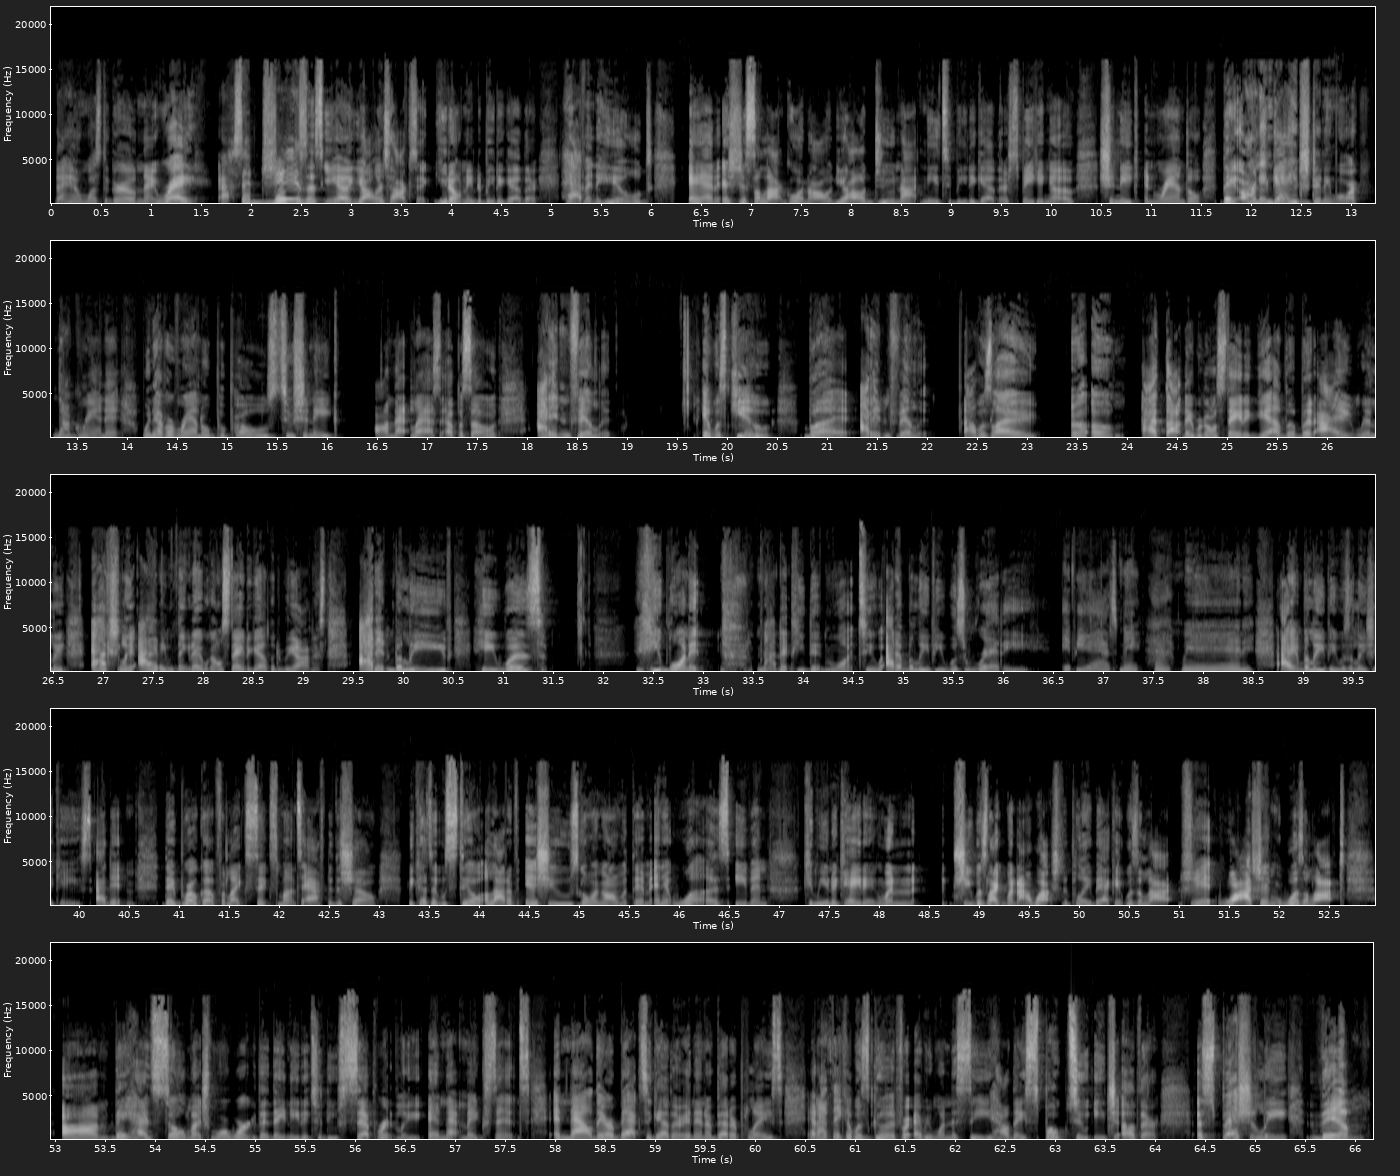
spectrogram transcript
Damn, what's the girl name? Ray. I said, Jesus. Yeah, y'all are toxic. You don't need to be together. Haven't healed. And it's just a lot going on. Y'all do not need to be together. Speaking of Shanique and Randall, they aren't engaged anymore. Now, granted, whenever Randall proposed to Shanique on that last episode, I didn't feel it. It was cute, but I didn't feel it. I was like, uh oh. I thought they were gonna stay together, but I ain't really actually I didn't even think they were gonna stay together to be honest. I didn't believe he was he wanted not that he didn't want to, I didn't believe he was ready. If you ask me, I'm ready. I didn't believe he was Alicia Keys. I didn't. They broke up for like six months after the show because it was still a lot of issues going on with them. And it was even communicating when she was like, when I watched the playback, it was a lot. Shit, watching was a lot. Um, they had so much more work that they needed to do separately, and that makes sense. And now they are back together and in a better place. And I think it was good for everyone to see how they spoke to each other, especially them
